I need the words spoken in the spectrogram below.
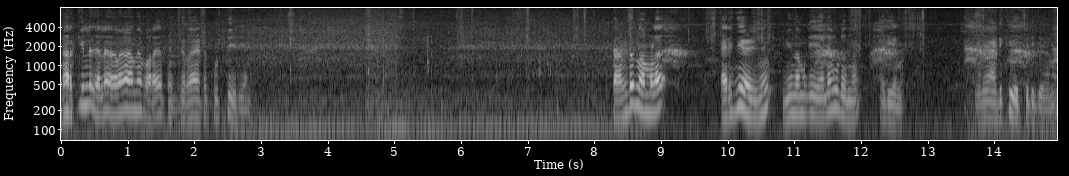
ഞർക്കിയിലെ ചില ഇറകാന്നേ പറയത്തുള്ളൂ. ചെറുതായിട്ട് കുത്തി ഇരിക്കണം തണ്ട് നമ്മൾ അരിഞ്ഞു കഴിഞ്ഞു. ഇനി നമുക്ക് ഇല കൂടെ ഒന്ന് അരിയണം. ഇല അടുക്കി വെച്ചിരിക്കുകയാണ്.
